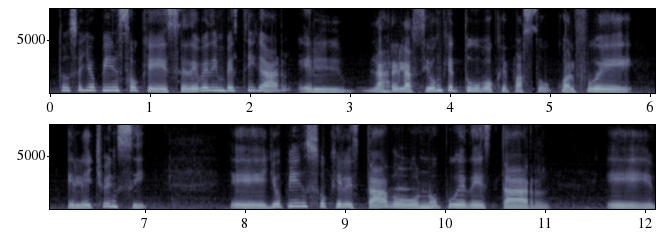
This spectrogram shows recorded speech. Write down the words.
entonces yo pienso que se debe de investigar la relación que tuvo, qué pasó, cuál fue el hecho en sí. Eh, yo pienso que el Estado no puede estar eh,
